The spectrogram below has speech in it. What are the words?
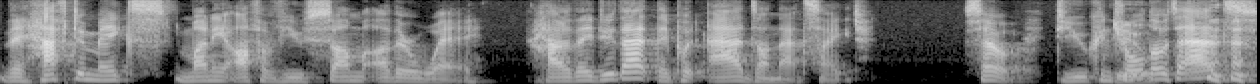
they have to make money off of you some other way. How do they do that? They put ads on that site. So, do you control You. those ads?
